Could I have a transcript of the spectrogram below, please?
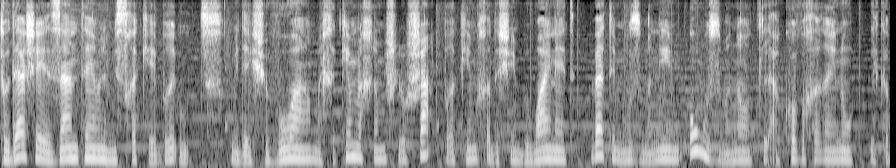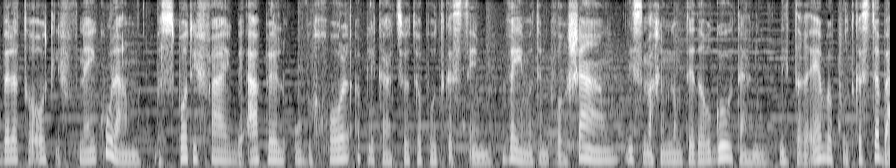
תודה שהאזנתם למשחקי בריאות. מדי שבוע מחכים לכם שלושה פרקים חדשים בוויינט, ואתם מוזמנים ומוזמנות לעקוב אחרינו, לקבל התראות לפני כולם, בספוטיפיי, באפל ובכל אפליקציות הפודקאסטים. ואם אתם כבר שם, נשמח אם גם תדרגו אותנו. נתראה בפודקאסט הבא.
